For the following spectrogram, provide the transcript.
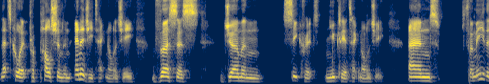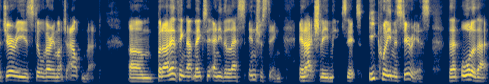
let's call it propulsion and energy technology versus German secret nuclear technology. And for me, the jury is still very much out on that. Um, but I don't think that makes it any the less interesting. It right. actually makes it equally mysterious that all of that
